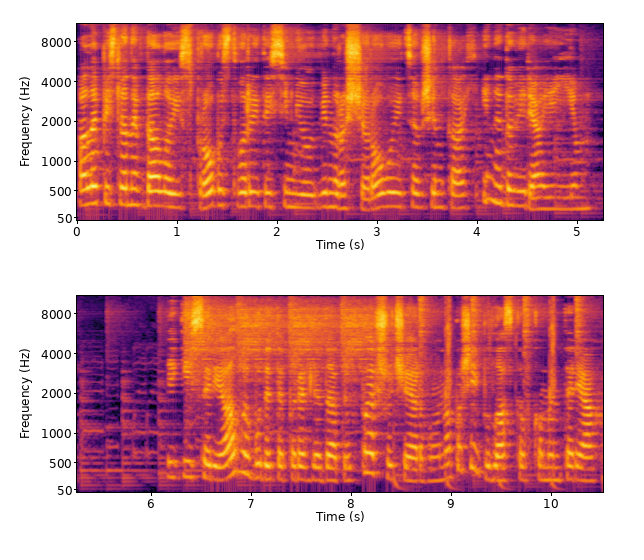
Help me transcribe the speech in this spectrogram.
але після невдалої спроби створити сім'ю він розчаровується в жінках і не довіряє їм. Який серіал ви будете переглядати в першу чергу? Напишіть, будь ласка, в коментарях.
